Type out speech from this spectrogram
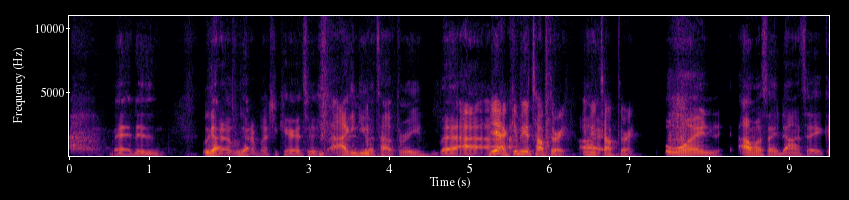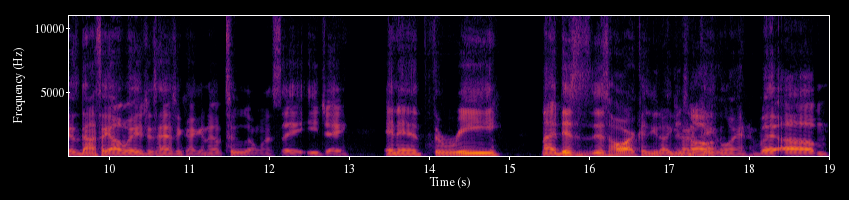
Man, this, we got a we got a bunch of characters. I can give you a top three, but I Yeah, I- give me a top three. Give me a top three. One, I want to say Dante because Dante always just has me cracking up. Two, I want to say EJ, and then three, like this is this is hard because you know you It's know to hard. pick one. But um,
